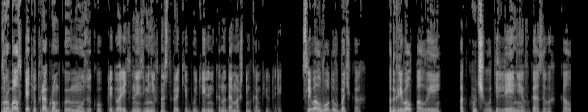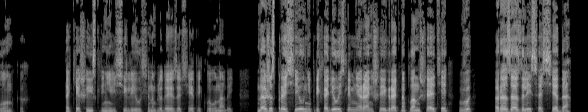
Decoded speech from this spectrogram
Врубал в пять утра громкую музыку, предварительно изменив настройки будильника на домашнем компьютере. Сливал воду в бачках, подогревал полы, подкручивал деление в газовых колонках. Такеши искренне веселился, наблюдая за всей этой клоунадой. Даже спросил, не приходилось ли мне раньше играть на планшете в «Разозли соседа».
